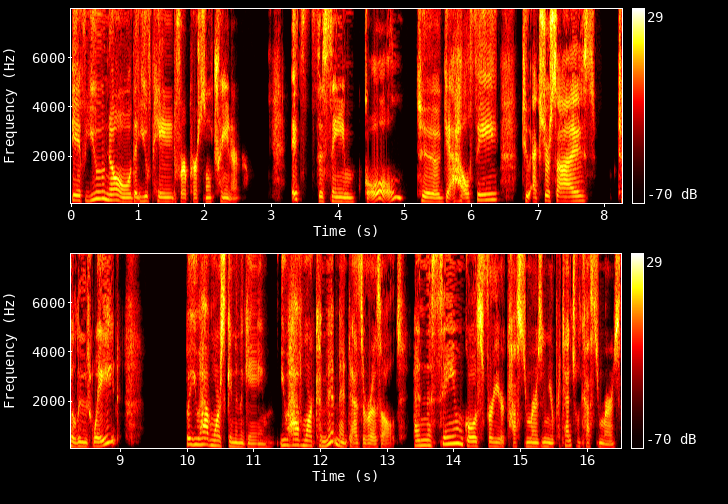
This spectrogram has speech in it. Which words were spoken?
if you know that you've paid for a personal trainer. It's the same goal, to get healthy, to exercise, to lose weight, but you have more skin in the game. You have more commitment as a result. And the same goes for your customers and your potential customers.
